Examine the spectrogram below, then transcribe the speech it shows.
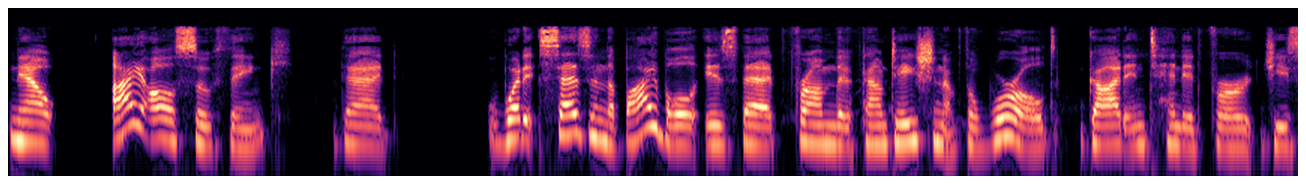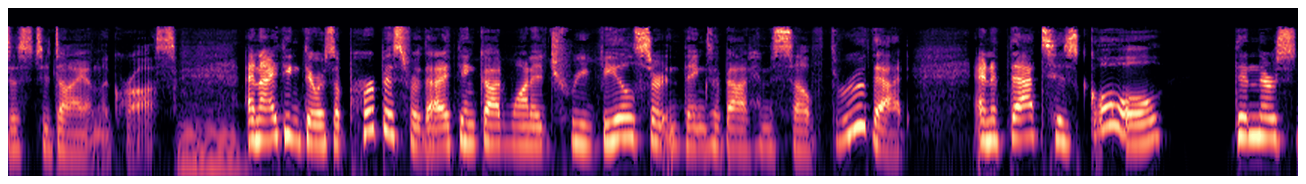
Now, I also think that what it says in the Bible is that from the foundation of the world, God intended for Jesus to die on the cross. Mm-hmm. And I think there was a purpose for that. I think God wanted to reveal certain things about himself through that. And if that's his goal, then there's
